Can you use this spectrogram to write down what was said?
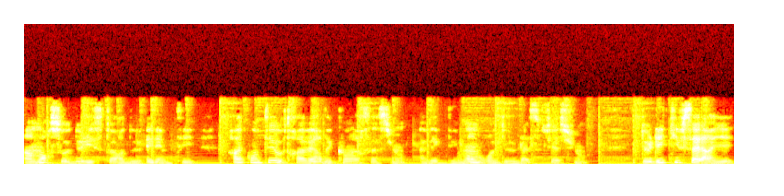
un morceau de l'histoire de LMT raconté au travers des conversations avec des membres de l'association, de l'équipe salariée,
